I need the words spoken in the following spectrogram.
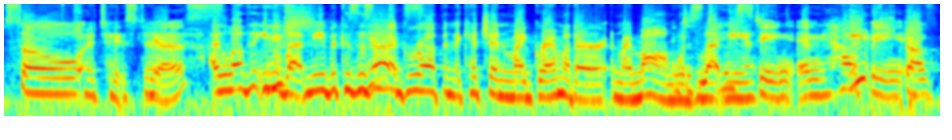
So Should I taste it? Yes. I love that you, let me because as I grew up in the kitchen, my grandmother and my mom would let me tasting and eat helping. stuff,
